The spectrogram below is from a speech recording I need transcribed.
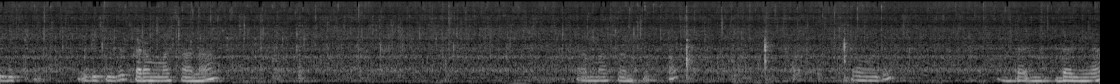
ಇದಕ್ಕೆ ಇದಕ್ಕೀಗ ಗರಂ ಮಸಾಲ. ಗರಂ ಮಸಾಲ ಸ್ವಲ್ಪ. ಸೊ ಇದು ಧನಿಯಾ.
